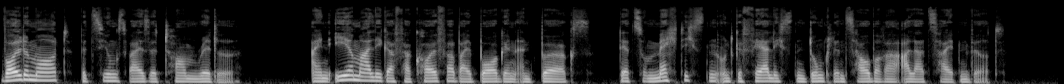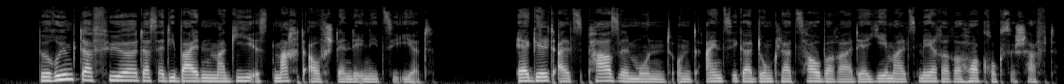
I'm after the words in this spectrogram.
Voldemort bzw. Tom Riddle, ein ehemaliger Verkäufer bei Borgin and Burks, der zum mächtigsten und gefährlichsten dunklen Zauberer aller Zeiten wird. Berühmt dafür, dass er die beiden Magie ist Machtaufstände initiiert. Er gilt als Parselmund und einziger dunkler Zauberer, der jemals mehrere Horcruxe schafft.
